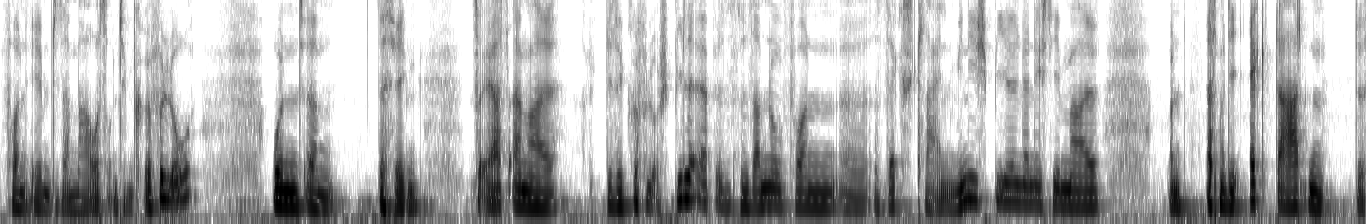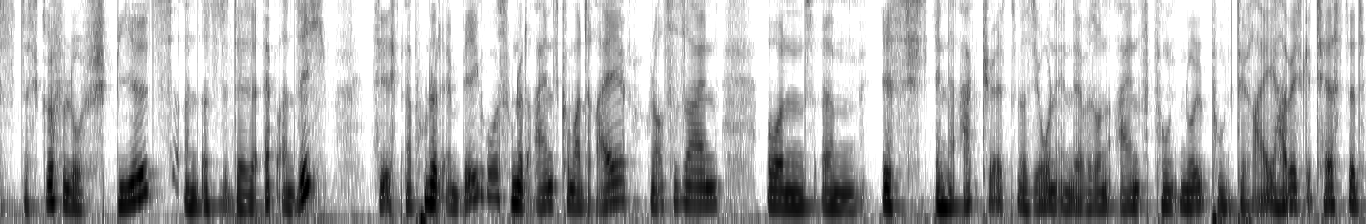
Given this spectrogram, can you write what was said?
von eben dieser Maus und dem Gryffalo. Und ähm, deswegen zuerst einmal diese Gryffalo-Spiele-App. Es ist eine Sammlung von äh, sechs kleinen Minispielen, nenne ich sie mal. Und erstmal die Eckdaten des, des Gryffalo-Spiels, also der, der App an sich. Sie ist knapp 100 MB groß, 101,3 genau zu sein und ähm, ist in der aktuellsten Version, in der Version 1.0.3, habe ich es getestet.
